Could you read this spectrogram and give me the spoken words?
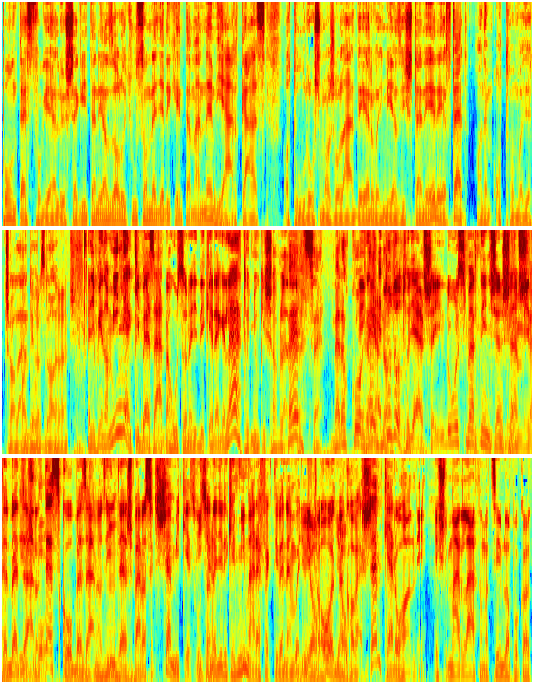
pont ezt fogja elősegíteni azzal, hogy 24-én te már nem járkálsz a túrós mazsoládér, vagy mi az Istenér, érted? Hanem otthon vagy a családoddal. Egyébként, ha mindenki bezárna 21-én reggel, lehet, hogy nyugisabb lenne. Persze, mert akkor Tehát egy nap- tudod, hogy el se indulsz, mert nincsen semmi. semmi, Tehát bezár nincs a. Tesco, bezár az Interspár, azt semmi kész 24-én, mi már effektíven nem vagyunk Jó. Old meg haver, sem kell rohanni. És már látom a címlapokat,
